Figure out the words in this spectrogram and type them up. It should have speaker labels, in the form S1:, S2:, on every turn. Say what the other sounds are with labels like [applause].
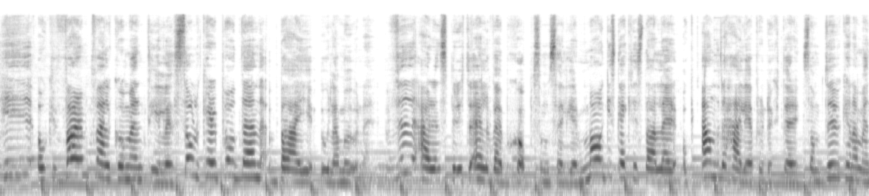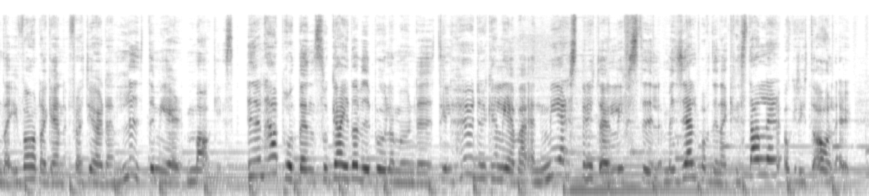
S1: Hej och varmt välkommen till Soulcare-podden by Ulla Moon. Vi är en spirituell webbshop som säljer magiska kristaller och andra härliga produkter som du kan använda i vardagen för att göra den lite mer magisk. I den här podden så guidar vi på Ulla Moon dig till hur du kan leva en mer spirituell livsstil med hjälp av dina kristaller och ritualer.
